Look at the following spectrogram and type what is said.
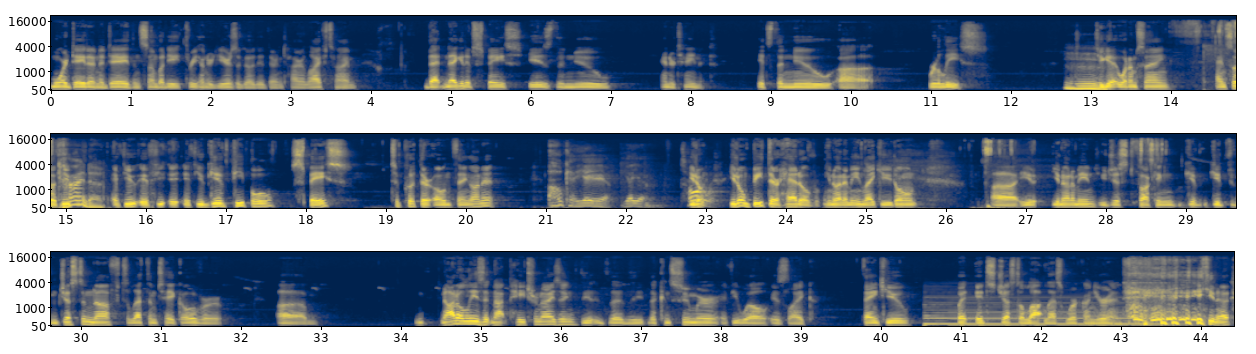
more data in a day than somebody 300 years ago did their entire lifetime that negative space is the new entertainment. It's the new uh, release. Do you get what I'm saying? And so if you Kinda. if you if you if you give people space to put their own thing on it, Okay, yeah, yeah, yeah, yeah, yeah. you don't you don't beat their head over. You know what I mean? Like you don't. Uh, you you know what I mean? You just fucking give give them just enough to let them take over. Um, not only is it not patronizing, the, the, the, the consumer, if you will, is like, thank you, but it's just a lot less work on your end. you know?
